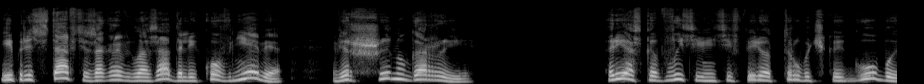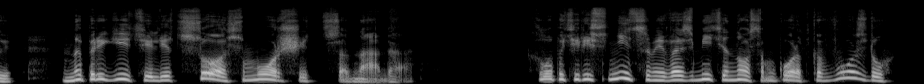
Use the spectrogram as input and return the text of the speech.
И представьте, закрыв глаза далеко в небе, вершину горы. Резко вытяните вперед трубочкой губы, напрягите лицо, сморщиться надо. Хлопайте ресницами, возьмите носом коротко воздух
